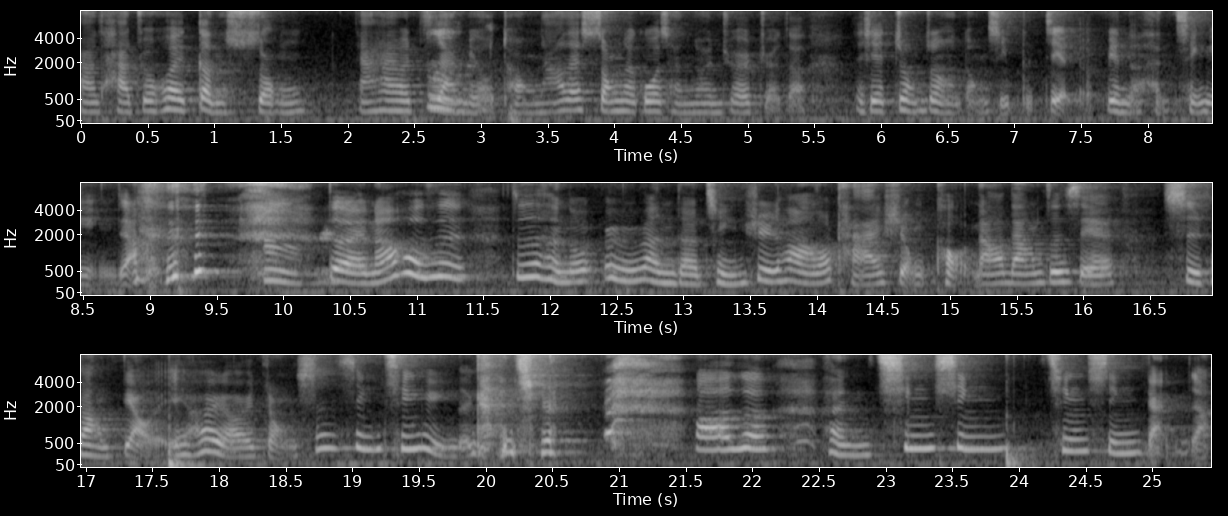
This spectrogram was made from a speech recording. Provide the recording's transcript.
然后它就会更松。然后它会自然流通，然后在松的过程中，你就会觉得那些重重的东西不见了，变得很轻盈，这样。嗯。对，然后或者是就是很多郁闷的情绪，通常都卡在胸口，然后当这些释放掉了，也会有一种身心轻盈的感觉，然 后就很清新、清新感这样。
